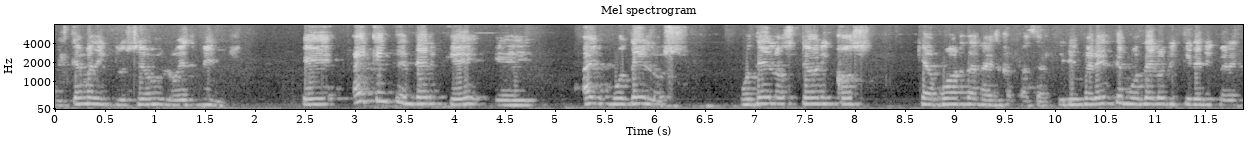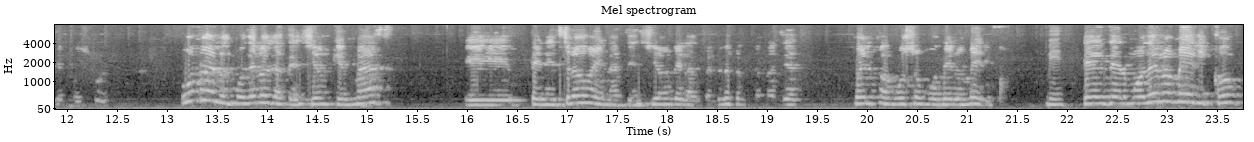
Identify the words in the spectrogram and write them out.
el tema de inclusión lo es menos. hay que entender que hay modelos, modelos teóricos que abordan la discapacidad y diferentes modelos tienen diferentes posturas. Uno de los modelos de atención que más eh, penetró en la atención de las personas con discapacidad fue el famoso modelo médico. Bien. Desde el modelo médico,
